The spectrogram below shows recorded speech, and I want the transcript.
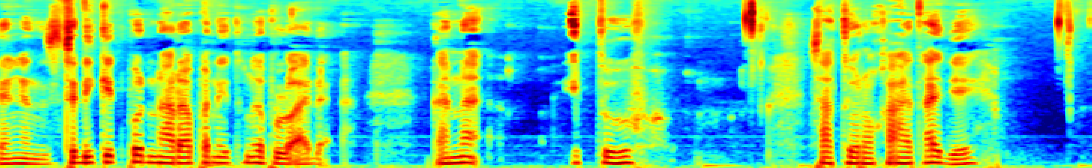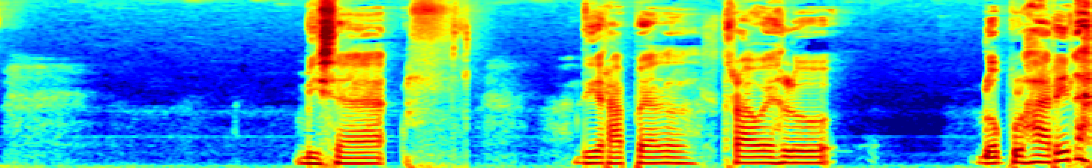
Jangan sedikit pun harapan itu nggak perlu ada. Karena itu satu rokaat aja bisa dirapel traweh lu 20 hari lah.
